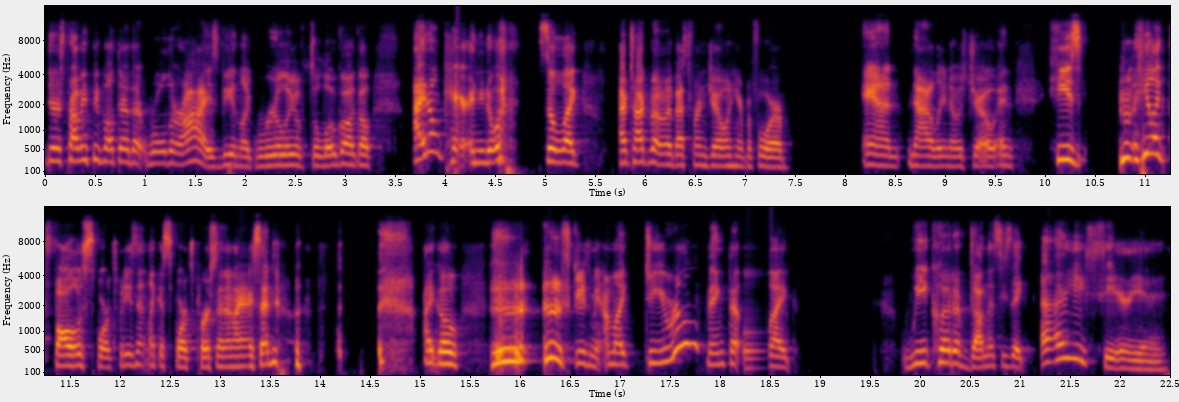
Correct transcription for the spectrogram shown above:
there's probably people out there that roll their eyes, being like, really, it's a logo. I go, I don't care. And you know what? So like I've talked about my best friend Joe in here before, and Natalie knows Joe, and he's he like follows sports, but he isn't like a sports person. And I said, I go, excuse me. I'm like, do you really think that like we could have done this? He's like, Are you serious?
